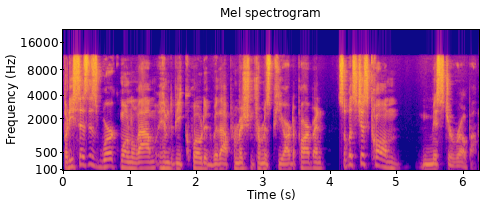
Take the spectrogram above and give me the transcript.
but he says his work won't allow him to be quoted without permission from his PR department, so let's just call him Mr. Robot.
